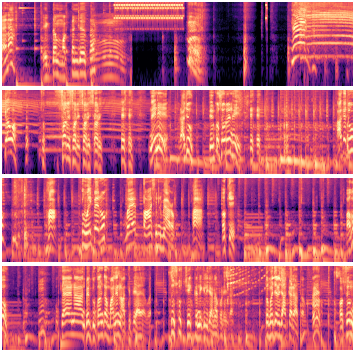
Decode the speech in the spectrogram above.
है ना? एकदम मक्खन जैसा क्या हुआ सॉरी सॉरी सॉरी सॉरी नहीं नहीं राजू तेरे को सॉरी नहीं। आगे तू। हाँ तू वहीं पे रुक मैं पाँच मिनट में आ रहा हूँ। हाँ ओके बाबू वो क्या है ना मेरे दुकान का मालिक नाके पे आया हुआ है। तो उसको चेक करने के लिए जाना पड़ेगा। तो मैं जरा जाकर आता हूँ हैं? और सुन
